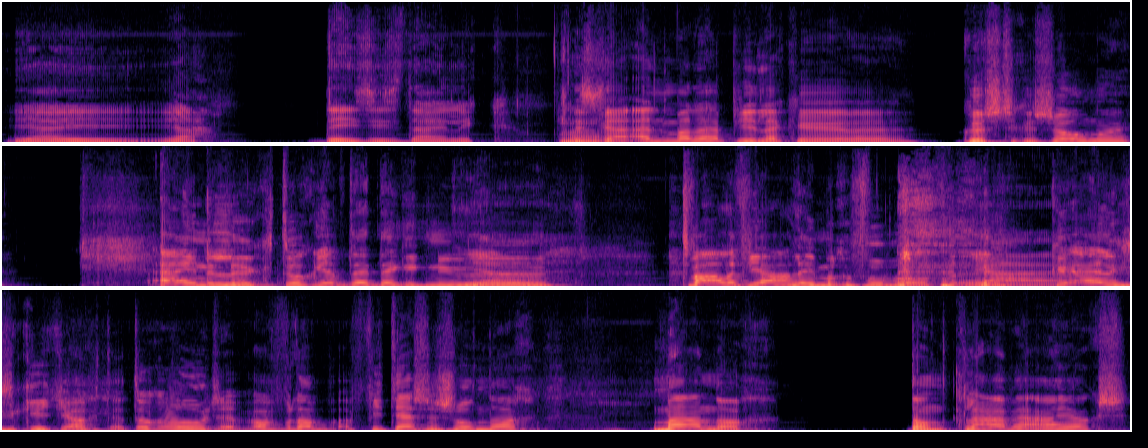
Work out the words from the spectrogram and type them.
jij, ja, deze is duidelijk. Dus ja, en, maar dan heb je lekker eh, rustige zomer. Eindelijk, toch? Je hebt denk ik nu Ja. eh, twaalf jaar alleen maar gevoetbald. Ja. Kun je eindelijk eens een keertje achter. Toch vanaf Vitesse zondag, maandag dan klaar bij Ajax.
